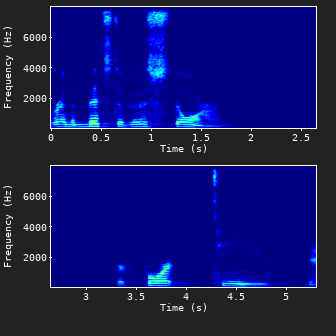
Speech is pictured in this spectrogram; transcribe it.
were in the midst of this storm for 14 days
